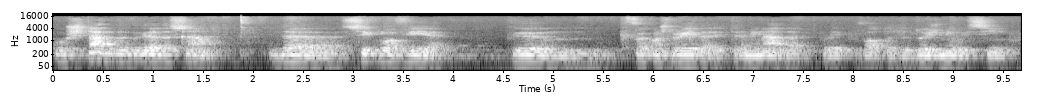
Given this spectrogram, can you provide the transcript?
com o estado de degradação da ciclovia que, que foi construída e terminada por aí por volta de 2005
